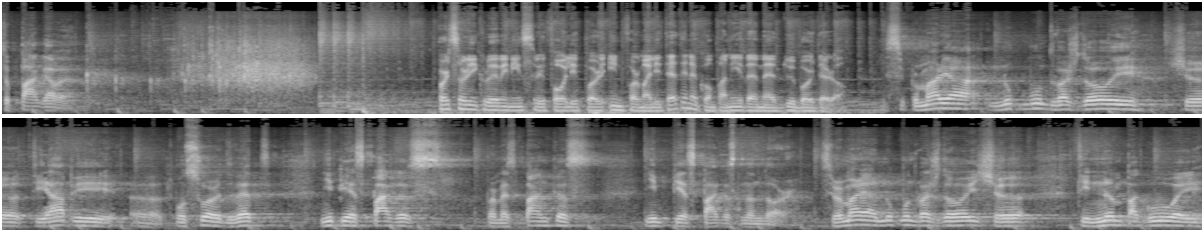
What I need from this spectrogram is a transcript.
të pagave. Përsëri kryeministri foli për informalitetin e kompanive me dy bordero. Sipërmarrja nuk mund të vazhdojë që t'i japi të punësuarit të vet një pjesë pagës përmes bankës, një pjesë pagës nën dorë. Sipërmarrja nuk mund të vazhdojë që t'i nënpaguajë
